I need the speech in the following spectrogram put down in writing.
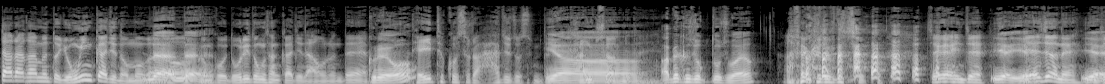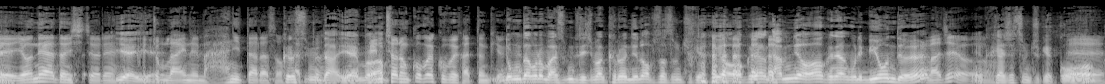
따라가면 또 용인까지 넘어가요. 네, 네. 그럼 그 놀이동산까지 나오는데 그래요? 데이트 코스로 아주 좋습니다. 이야, 강추합니다. 아베크족도 좋아요? 아베크족도 좋고. 제가 이제 예, 예. 전에 예. 이제 연애하던 시절에 예, 예. 그쪽 라인을 많이 따라서 그렇습니다. 갔던, 예, 네, 뭐 뱀처럼 꾸불꾸불 갔던 기억이 농담으로 말씀드리지만 그런 일은 없었으면 좋겠고요. 그냥 남녀, 그냥 우리 미혼들. 나요. 맞아요. 예, 그렇게 하셨으면 좋겠고. 네.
